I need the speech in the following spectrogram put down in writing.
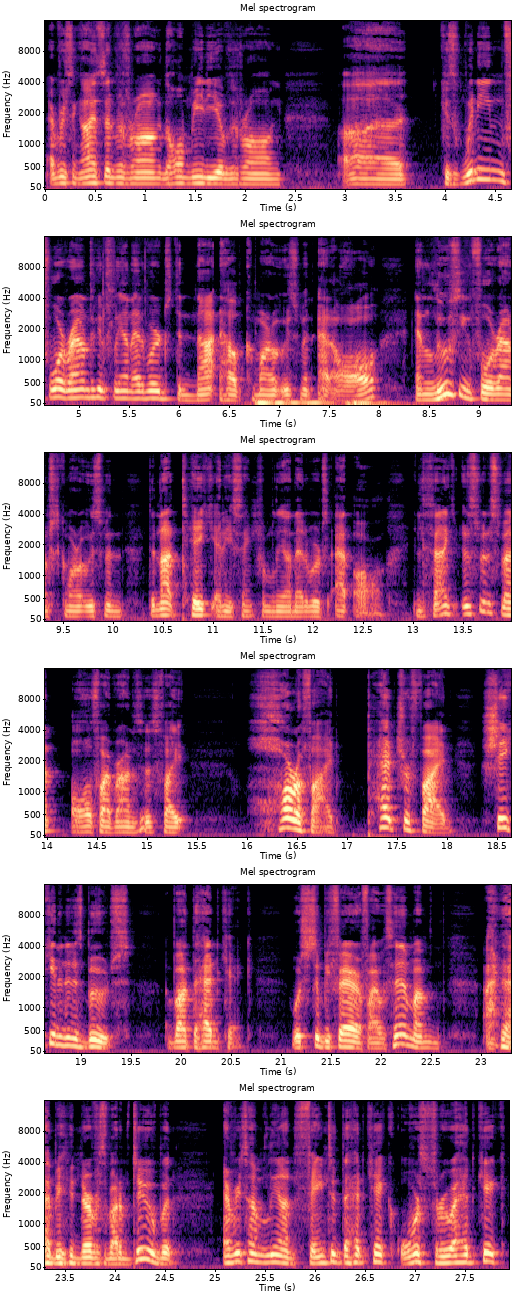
Everything I said was wrong. The whole media was wrong. Uh, Because winning four rounds against Leon Edwards did not help Kamaru Usman at all and losing four rounds to Kamaru Usman did not take anything from Leon Edwards at all. In fact, Usman spent all five rounds of this fight horrified, petrified, shaking in his boots about the head kick. Which, to be fair, if I was him, I'm I'd be nervous about him too. But every time Leon feinted the head kick or threw a head kick,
